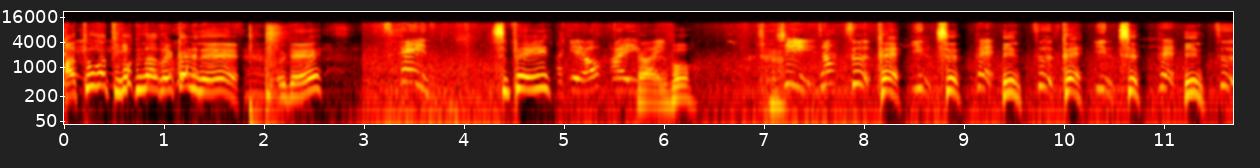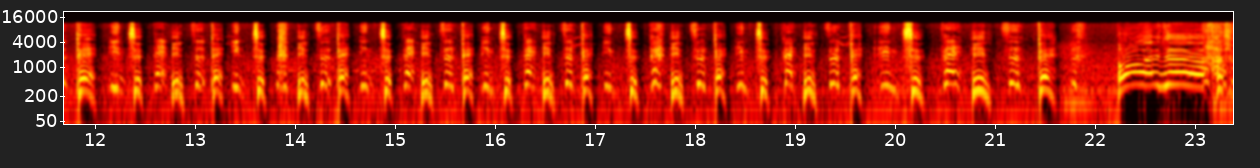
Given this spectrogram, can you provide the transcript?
아, 토가 두 번 나와서 헷갈리네. 오케이. 스페인 스페인. 갈게요. 가위바위보. 시작. 스. 페. 인. 스. 페. 인. 스. 페. 인. 스. 페. 인. 스. 페. 인. 스. 페. 인. 스. 페. 인. 스. 인. 스. 페. 인. 스. 페. 인. 스. 페. 인. 스. 페. 인. 스. 인. 인. 스. 페. 인. 스. 페. 인. 스. 페. 인. 스. 페. 인. 스. 페. 인. 스. 페. 오, nice!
